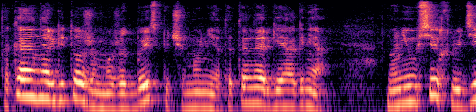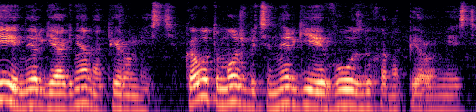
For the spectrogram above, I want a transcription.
Такая энергия тоже может быть, почему нет? Это энергия огня. Но не у всех людей энергия огня на первом месте. У кого-то может быть энергия воздуха на первом месте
